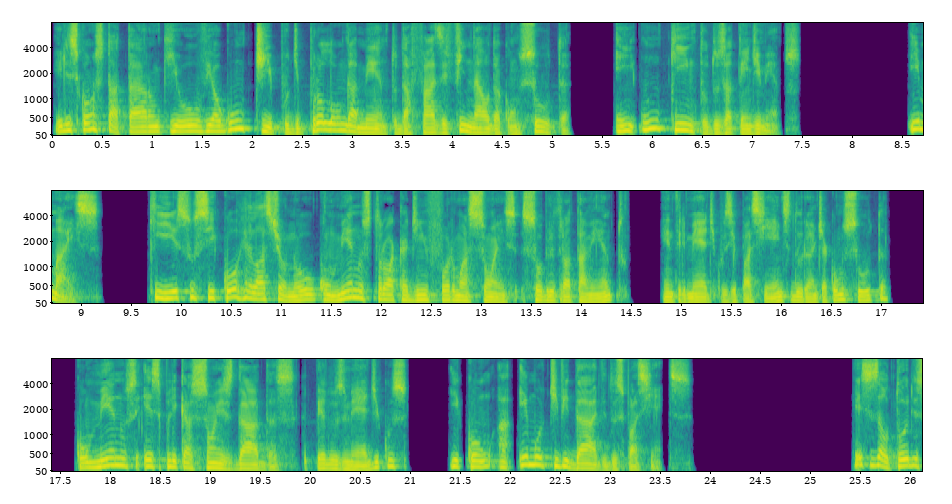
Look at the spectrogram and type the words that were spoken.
eles constataram que houve algum tipo de prolongamento da fase final da consulta em um quinto dos atendimentos. E mais, que isso se correlacionou com menos troca de informações sobre o tratamento entre médicos e pacientes durante a consulta, com menos explicações dadas pelos médicos e com a emotividade dos pacientes. Esses autores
